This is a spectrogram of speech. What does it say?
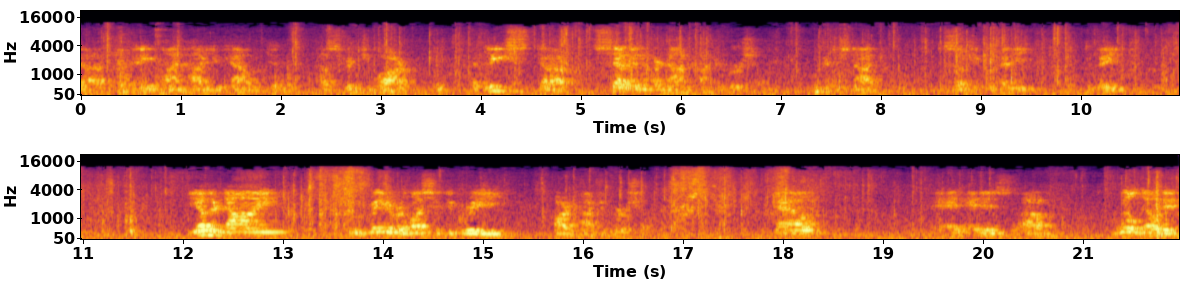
uh, depending upon how you count and how strict you are, at least uh, seven are non-controversial. They're just not subject to any debate. The other nine, to a greater or lesser degree, are controversial. Now, and and as um, Will noted,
